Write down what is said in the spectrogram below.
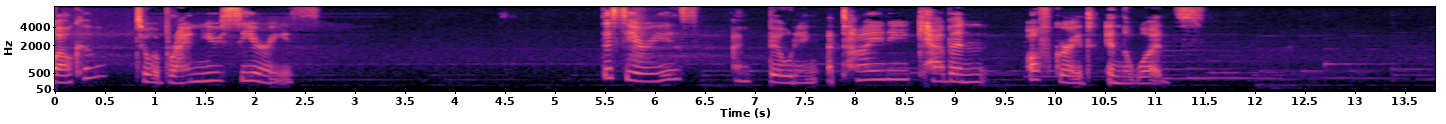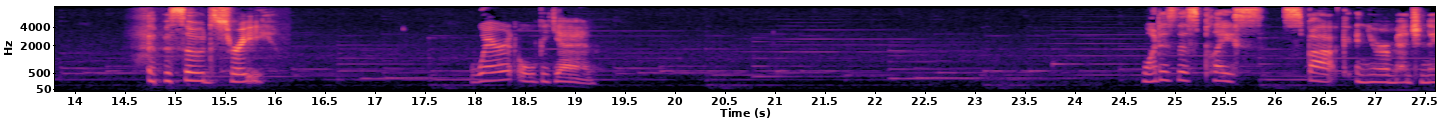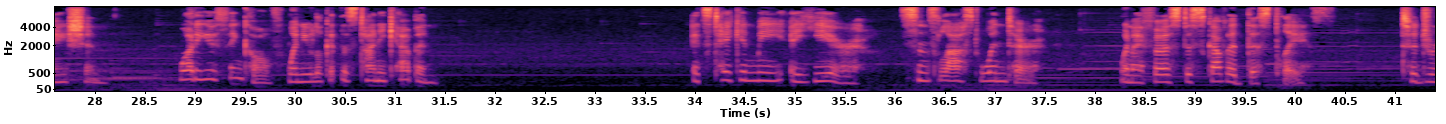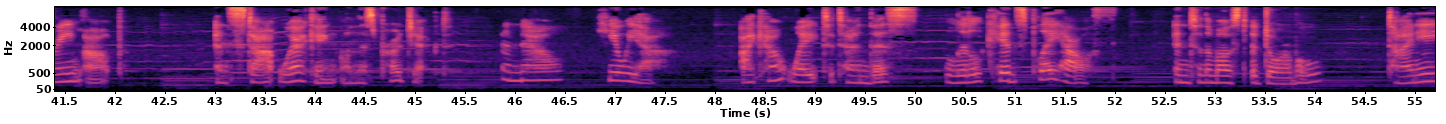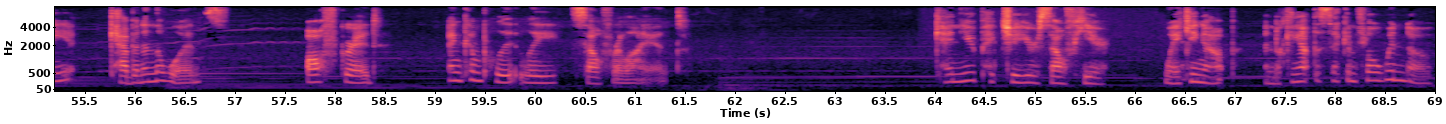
welcome to a brand new series. This series, I'm building a tiny cabin off grid in the woods. Episode 3 Where it all began. What does this place spark in your imagination? What do you think of when you look at this tiny cabin? It's taken me a year since last winter when I first discovered this place to dream up and start working on this project. And now, here we are. I can't wait to turn this little kid's playhouse into the most adorable, tiny cabin in the woods, off grid, and completely self reliant. Can you picture yourself here, waking up and looking out the second floor window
